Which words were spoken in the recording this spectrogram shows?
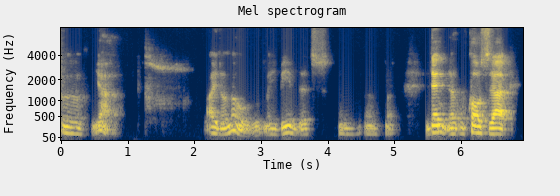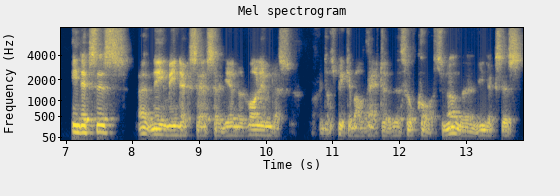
uh, yeah, I don't know, maybe that's, uh, then uh, of course the indexes, uh, name indexes at the end of the volume, that's, I don't speak about that, uh, that's of course, you know, the indexes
